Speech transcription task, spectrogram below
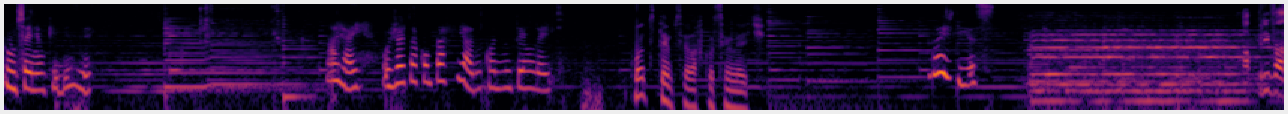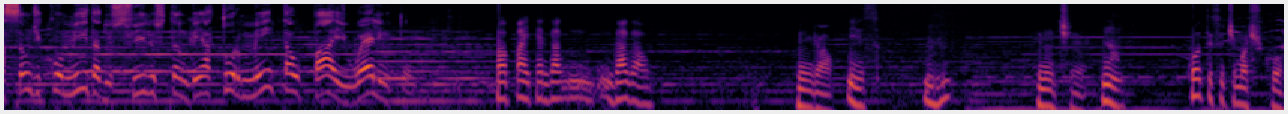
Não sei nem o que dizer. Ai, ai, o jeito é comprar fiado quando não tem o leite. Quanto tempo ela ficou sem leite? Dois dias. A privação de comida dos filhos também atormenta o pai, Wellington. Papai quer gagal. Mingau. Isso. Uhum. E não tinha? Não. Quanto isso te machucou?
